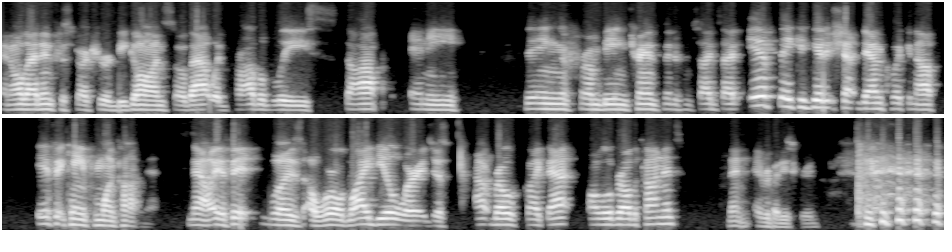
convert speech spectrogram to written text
and all that infrastructure would be gone. So that would probably stop anything from being transmitted from side to side if they could get it shut down quick enough. If it came from one continent. Now, if it was a worldwide deal where it just outbroke like that all over all the continents, then everybody's screwed.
